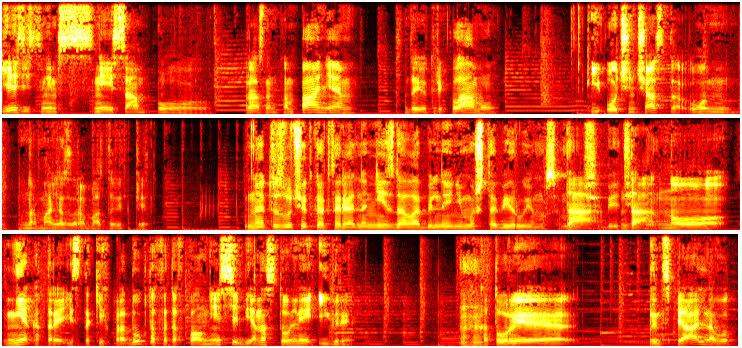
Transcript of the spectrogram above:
ездит с, ним, с ней сам по разным компаниям, дает рекламу. И очень часто он нормально зарабатывает при этом. Но это звучит как-то реально неиздавабельно и немасштабируемо само да, по себе. Типа. Да, но некоторые из таких продуктов это вполне себе настольные игры, угу. которые принципиально вот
